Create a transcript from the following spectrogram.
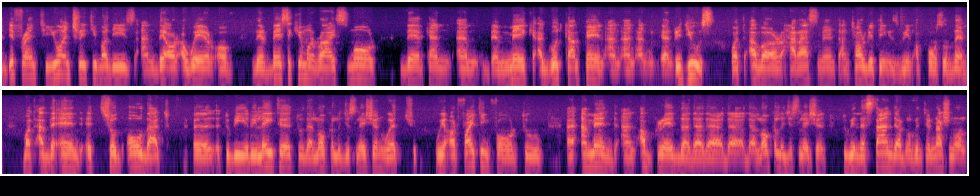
different UN treaty bodies and they are aware of their basic human rights more there can um, make a good campaign and, and, and, and reduce whatever harassment and targeting is being opposed to them. But at the end, it should all that to be related to the local legislation which we are fighting for to uh, amend and upgrade the, the, the, the, local legislation to be the standard of international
